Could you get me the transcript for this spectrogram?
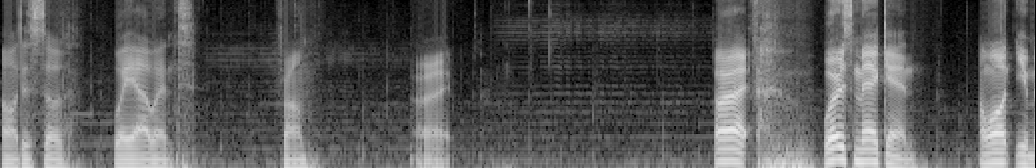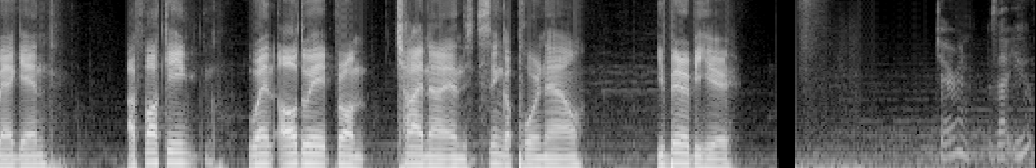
Oh, this is the way I went from. Alright. Alright. Where's Megan? I want you, Megan. I fucking went all the way from China and Singapore now. You better be here. Jaren, is that you?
